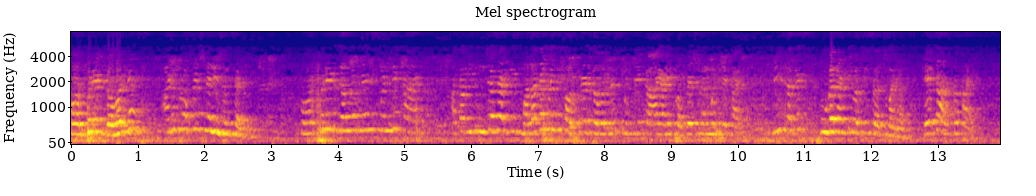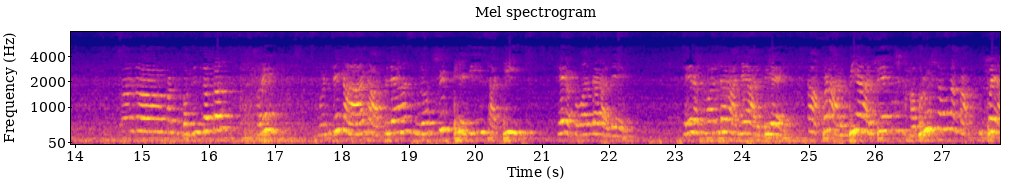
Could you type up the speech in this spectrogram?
कॉर्पोरेट गव्हर्नन्स आणि प्रोफेशनलिझमसाठी कॉर्पोरेट गव्हर्नन्स म्हणजे काय? आता मी तुमच्यासारखी मला काय माहिती कॉर्पोरेट गव्हर्नन्स म्हणजे काय आणि प्रोफेशनल म्हणजे काय? मी लगेच गुगल आंटीवरती सर्च मारलं याचा अर्थ काय? तर बघितलं तर अरे म्हणजे काय? आपल्या सुरक्षित ठेवीसाठी हे रखवालदार आले हे रखवालदार आले आरबीआय तर आपण आरबीआय आरबीआय घाबरून जाऊ नका. कृपया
